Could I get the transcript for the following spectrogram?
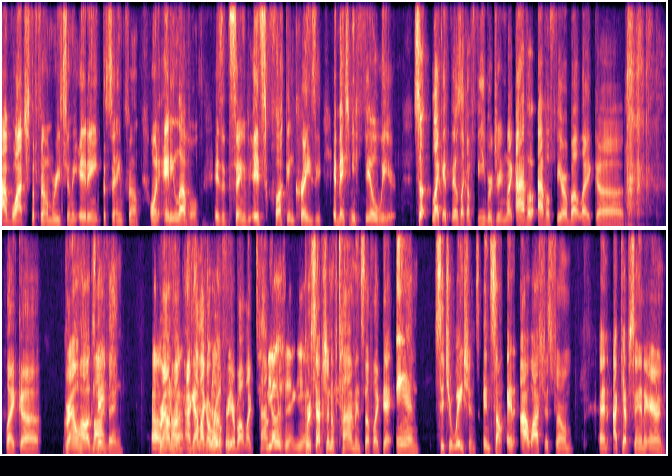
I've watched the film recently. It ain't the same film on any level. Is it the same? It's fucking crazy. It makes me feel weird. So like it feels like a fever dream. Like I have a I have a fear about like uh like uh Groundhog's Day thing. Oh, Groundhog. I got like a real fear about like time The other thing, yeah. perception of time and stuff like that and situations and some and i watched this film and i kept saying to aaron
